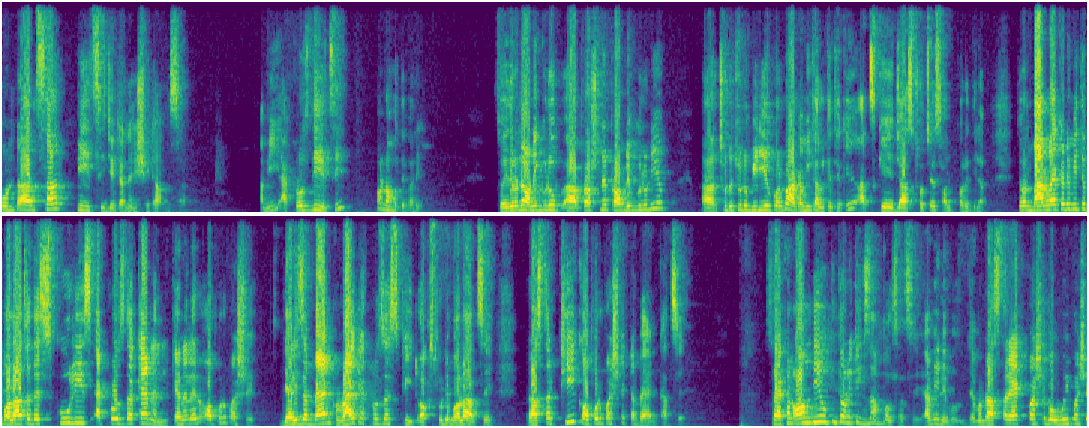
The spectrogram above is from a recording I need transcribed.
কোনটা আনসার পিসি যেটা নেয় সেটা আনসার আমি অ্যাক্রোস দিয়েছি অন হতে পারে। তো এই ধরনের অনেকগুলো প্রশ্নের প্রবলেমগুলো নিয়ে ছোট ছোট ভিডিও করব আগামীকালকে থেকে। আজকে জাস্ট হচ্ছে সলভ করে দিলাম। যেমন বাংলা একাডেমিতে বলা আছে the school is across the canal ক্যানেলের অপর পাশে। There is a bank right across the street অক্সফোর্ডে বলা আছে, রাস্তার ঠিক অপর পাশে একটা ব্যাংক আছে। তো এখন অন দিয়েও কিন্তু অনেক এক্সাম্পলস আছে অ্যাভেলেবল যেমন রাস্তার এক পাশে বা উভয় পাশে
